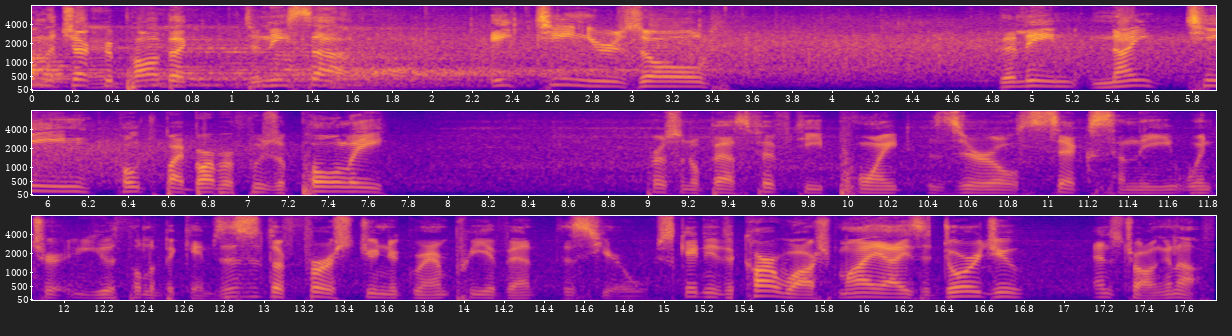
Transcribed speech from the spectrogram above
From the Czech Republic, Denisa, 18 years old. Vilem, 19, coached by Barbara Fusar-Poli. Personal best 50.06 in the Winter Youth Olympic Games. This is the first Junior Grand Prix event this year. Skating to car wash. My eyes adored you and strong enough.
